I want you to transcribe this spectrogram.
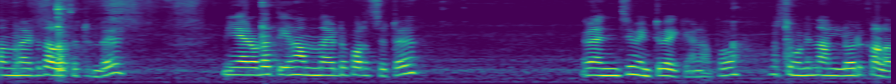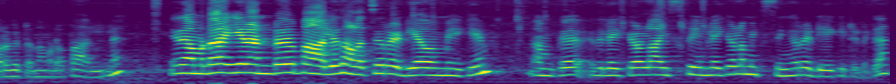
നന്നായിട്ട് തിളച്ചിട്ടുണ്ട്. ഇനി ഞാനിവിടെ തീ നന്നായിട്ട് കുറച്ചിട്ട് ഒരു അഞ്ച് മിനിറ്റ് വെക്കണം. അപ്പോൾ കുറച്ചും കൂടി നല്ലൊരു കളർ കിട്ടും നമ്മുടെ പാലിന്. ഇനി നമ്മുടെ ഈ രണ്ട് പാൽ തിളച്ച് റെഡി ആകുമ്പോഴേക്കും നമുക്ക് ഇതിലേക്കുള്ള ഐസ്ക്രീമിലേക്കുള്ള മിക്സിങ് റെഡി ആക്കിയിട്ട് എടുക്കാം.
